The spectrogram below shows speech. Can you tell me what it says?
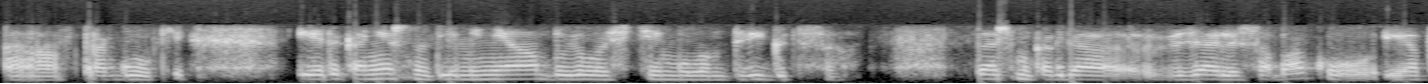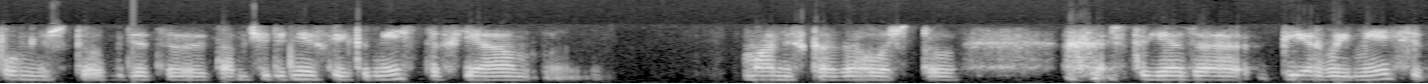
в прогулке. И это, конечно, для меня было стимулом двигаться. Знаешь, мы когда взяли собаку, я помню, что где-то там через несколько месяцев я маме сказала, что, что я за первый месяц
